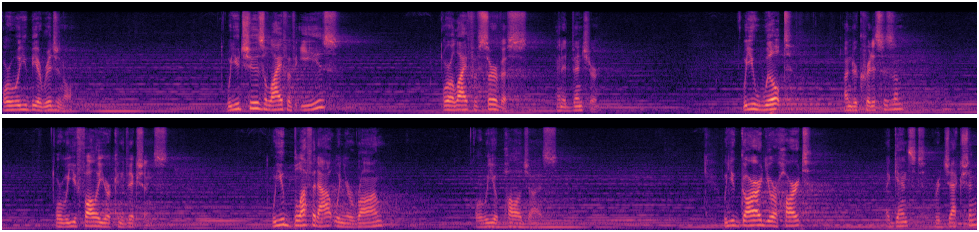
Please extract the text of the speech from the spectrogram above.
or will you be original? Will you choose a life of ease, or a life of service and adventure? Will you wilt under criticism, or will you follow your convictions? Will you bluff it out when you're wrong, or will you apologize? Will you guard your heart against rejection,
